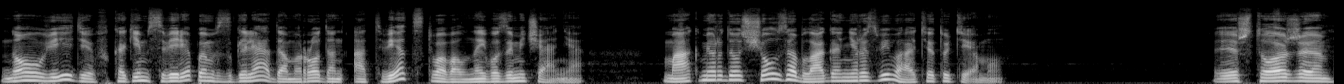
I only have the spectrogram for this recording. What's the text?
Но увидев, каким свирепым взглядом Родан ответствовал на его замечания, Макмердо счел за благо не развивать эту тему. «И что же,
